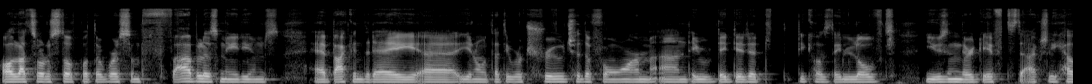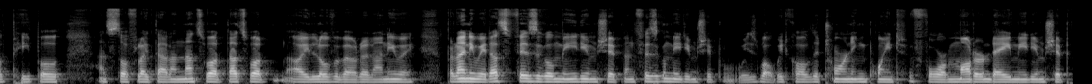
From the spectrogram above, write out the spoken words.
all that sort of stuff. But there were some fabulous mediums uh, back in the day. Uh, you know that they were true to the form and they they did it because they loved using their gifts to actually help people and stuff like that. And that's what that's what I love about it anyway. But anyway that's physical mediumship. And physical mediumship is what we'd call the turning point for modern day mediumship.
